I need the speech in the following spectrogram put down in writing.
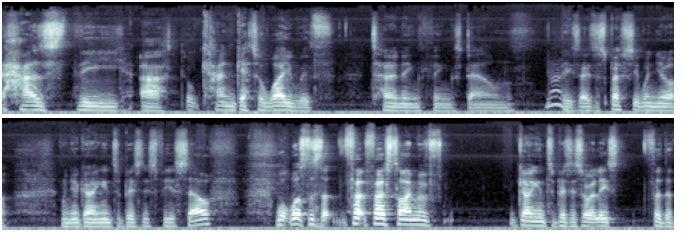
has the uh, can get away with turning things down No. these days, especially when you're when you're going into business for yourself. What, what's the first time of going into business, or at least for the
